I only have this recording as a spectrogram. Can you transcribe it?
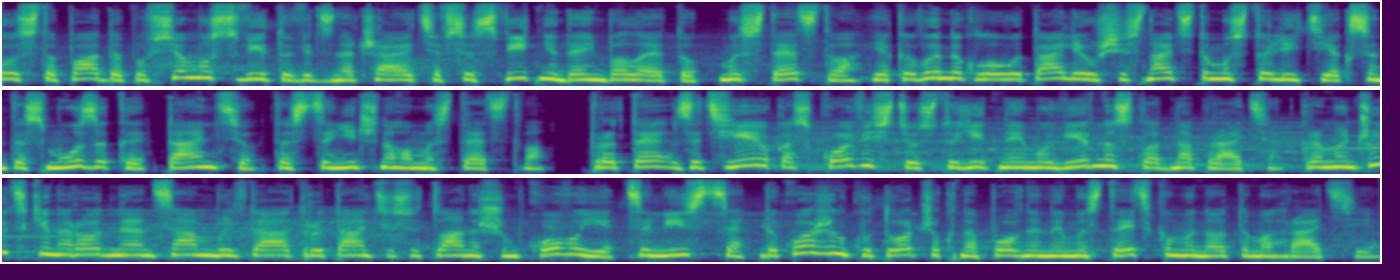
листопада по всьому світу відзначається Всесвітній день балету, мистецтва, яке виникло в Італії у 16 столітті як синтез музики, танцю та сценічного мистецтва. Проте за цією казковістю стоїть неймовірно складна праця. Кременчуцький народний ансамбль театру танцю Світлани Шумкової це місце, де кожен куточок наповнений мистецькими нотами грації.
